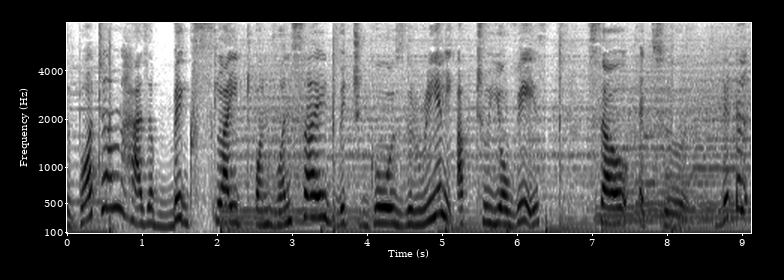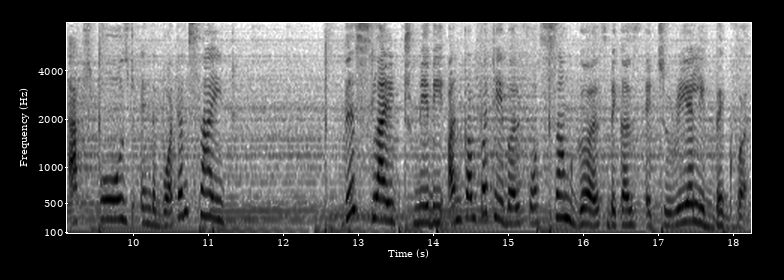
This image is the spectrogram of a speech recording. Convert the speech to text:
The bottom has a big slit on one side which goes really up to your waist so it's uh, little exposed in the bottom side. This slit may be uncomfortable for some girls because it's a really big one.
